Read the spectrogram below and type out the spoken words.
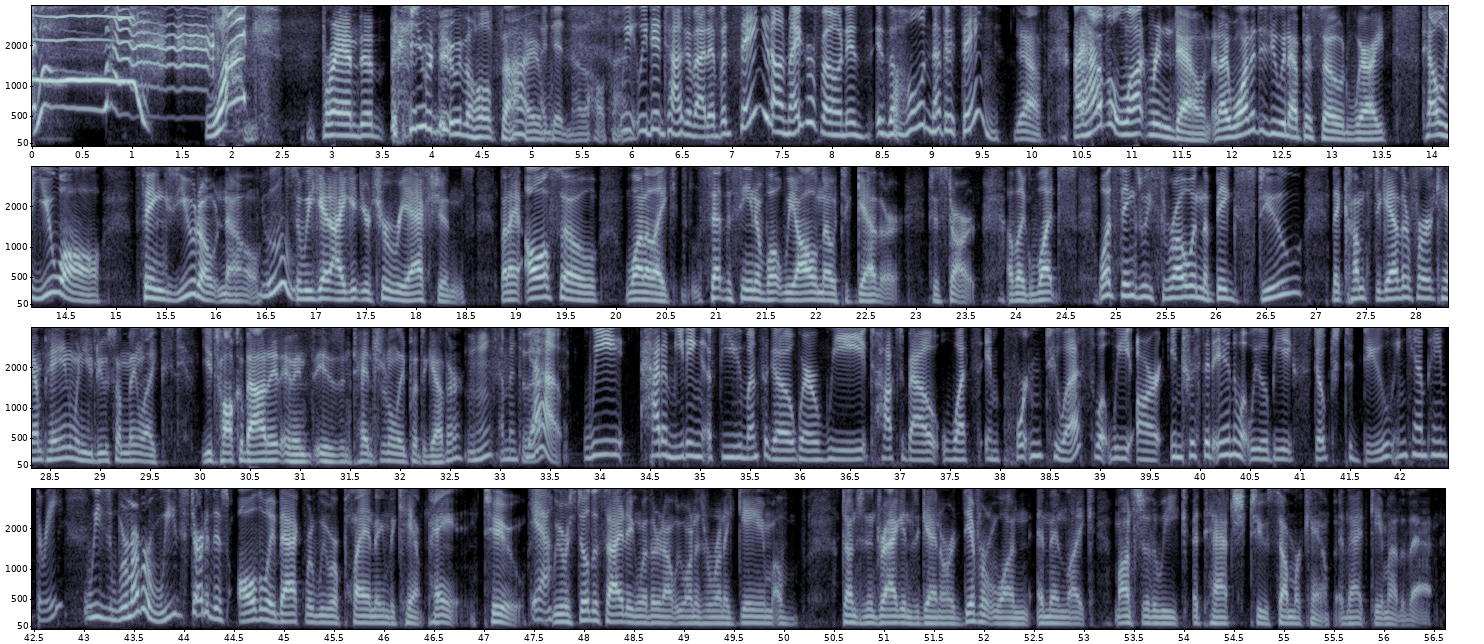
What? Brandon, you knew the whole time. I did know the whole time. We, we did talk about it, but saying it on microphone is is a whole nother thing. Yeah. I have a lot written down, and I wanted to do an episode where I tell you all things you don't know. Ooh. So we get I get your true reactions. But I also want to like set the scene of what we all know together to start. Of like what's what things we throw in the big stew that comes together for a campaign when you do something like you talk about it and it is intentionally put together. hmm I'm into that. Yeah, we had a meeting a few months ago where we talked about what's important to us, what we are interested in, what we will be stoked to do in campaign three. we remember we started this all the way back when we were planning the campaign too. Yeah. We were still deciding whether or not we wanted to run a game of Dungeons and Dragons again or a different one, and then like Monster of the Week attached to Summer Camp, and that came out of that.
